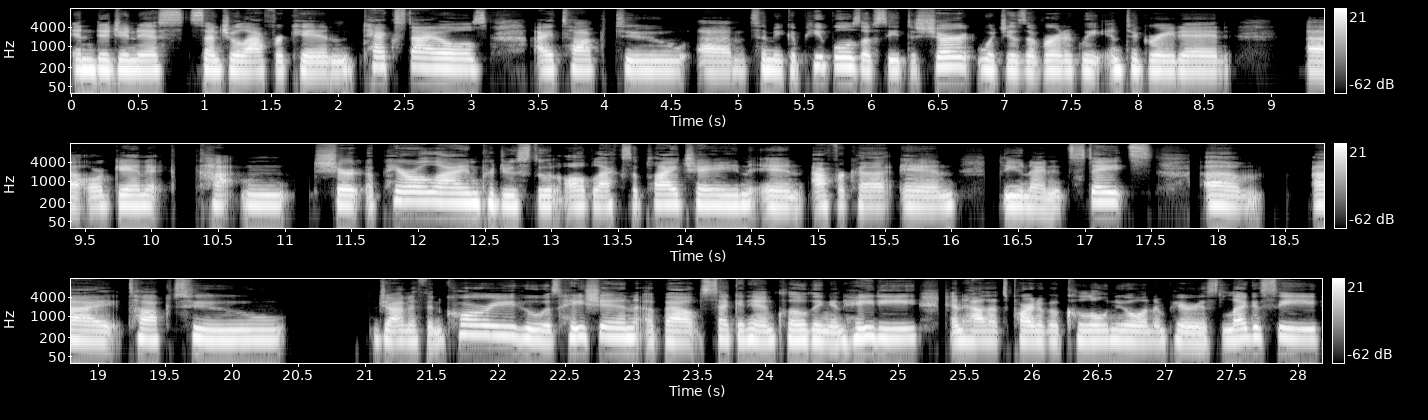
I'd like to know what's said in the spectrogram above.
indigenous Central African textiles. I I talked to um, Tamika Peoples of Seed to Shirt, which is a vertically integrated uh, organic cotton shirt apparel line produced through an all black supply chain in Africa and the United States. Um, I talked to Jonathan Corey, who is Haitian, about secondhand clothing in Haiti and how that's part of a colonial and imperialist legacy.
